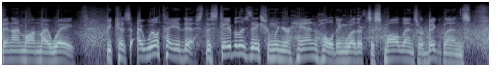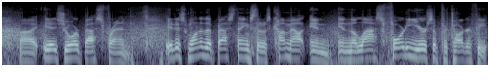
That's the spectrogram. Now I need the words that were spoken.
then I'm on my way. Because I will tell you this, the stabilization when you're hand holding, whether it's a small lens or big lens, uh, is your best friend. It is one of the best things that has come out in, in the last 40 years of photography.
